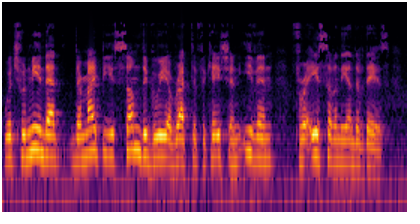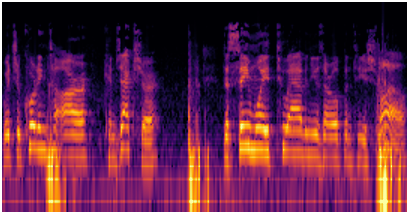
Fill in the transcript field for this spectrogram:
which would mean that there might be some degree of rectification even for Esav in the end of days, which according to our conjecture, the same way two avenues are open to Yishmael,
